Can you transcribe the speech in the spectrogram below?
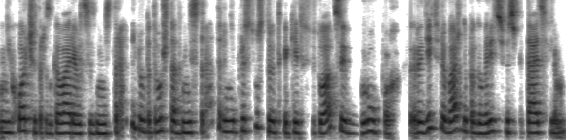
не хочет разговаривать с администратором, потому что администратор не присутствует в каких-то ситуациях в группах. Родителю важно поговорить с воспитателем.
